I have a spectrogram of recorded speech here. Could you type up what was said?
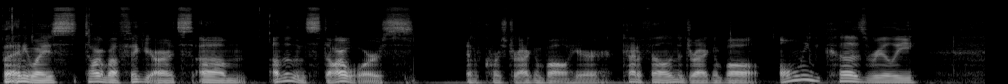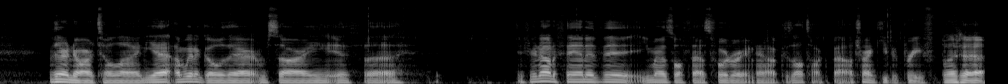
But anyways, talking about Figuarts, um, other than Star Wars, and of course Dragon Ball here, kind of fell into Dragon Ball only because really their Naruto line. Yeah, I'm going to go there. I'm sorry if uh, if you're not a fan of it, you might as well fast forward right now because I'll talk about I'll try and keep it brief. But uh,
